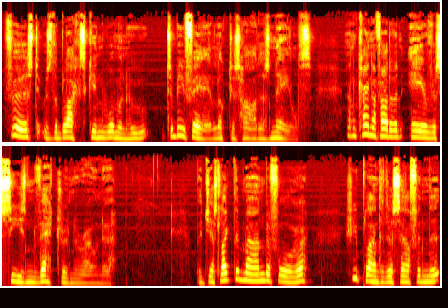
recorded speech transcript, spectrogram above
First, it was the black skinned woman who, to be fair, looked as hard as nails, and kind of had an air of a seasoned veteran around her. But just like the man before her, she planted herself in the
